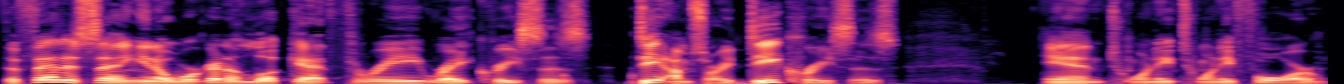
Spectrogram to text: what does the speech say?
the Fed is saying, you know, we're going to look at three rate creases. De- I'm sorry, decreases in 2024.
